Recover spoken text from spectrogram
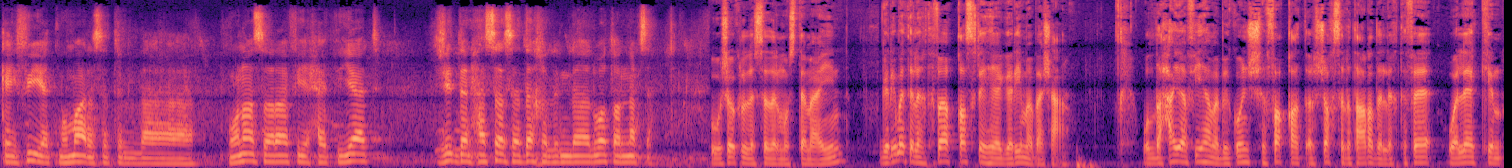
كيفية ممارسة المناصرة في حيثيات جدا حساسة داخل الوطن نفسه. وشكرا للسادة المستمعين. جريمة الاختفاء القسري هي جريمة بشعة والضحية فيها ما بيكونش فقط الشخص اللي تعرض للاختفاء ولكن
